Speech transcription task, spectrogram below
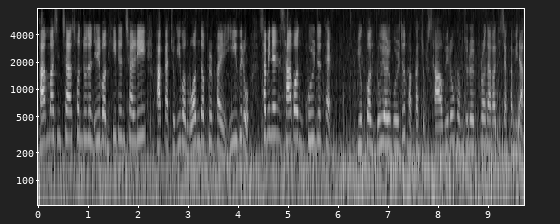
반마신차 선두는 1번 히든 찰리 바깥쪽 2번 원더풀 파일 2위로 3위는 4번 골드탭 6번 로열 골드 바깥쪽 4위로 경주를 풀어나가기 시작합니다.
